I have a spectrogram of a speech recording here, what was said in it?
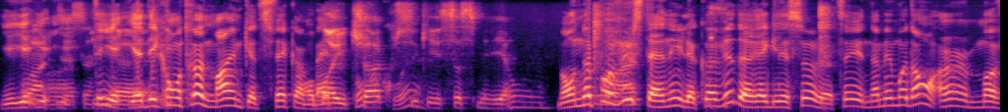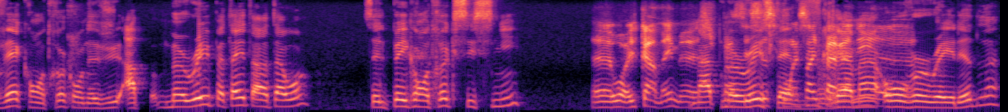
Il y, a, il, y a, des contrats de même que tu fais comme. On ben, Chuck aussi qui est 6 millions. Mais on n'a pas vu cette année. Le COVID a réglé ça. Nommez-moi donc un mauvais contrat qu'on a vu. Murray, peut-être, à Ottawa? C'est le pay contrat qui s'est signé? Euh, Oui, quand même. Euh, Matt Murray, c'était vraiment euh, overrated.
